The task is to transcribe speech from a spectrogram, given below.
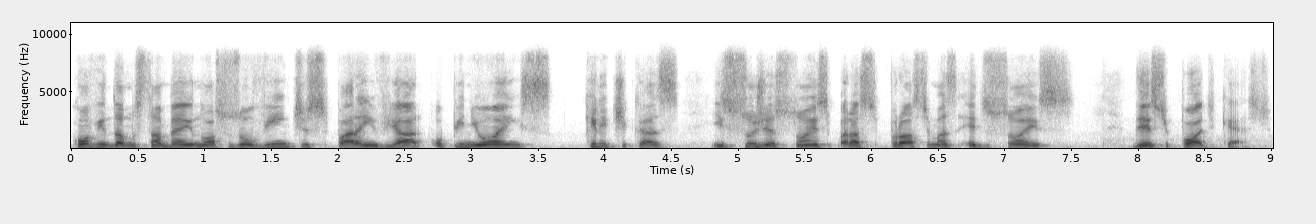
Convidamos também nossos ouvintes para enviar opiniões, críticas e sugestões para as próximas edições deste podcast.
